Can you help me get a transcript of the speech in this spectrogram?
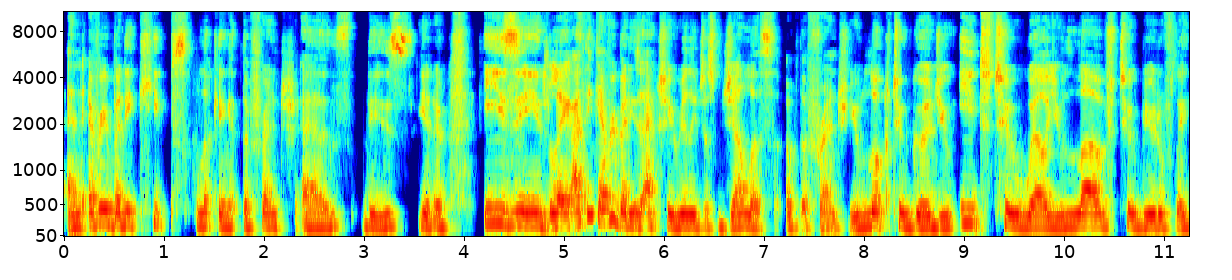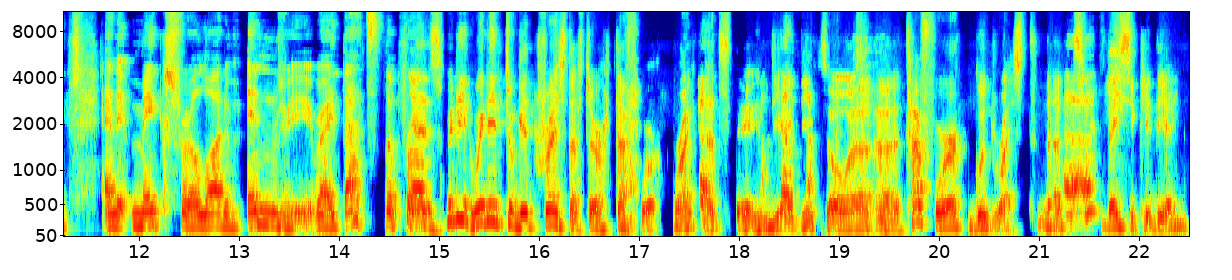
and everybody keeps looking at the French as these, you know, easy. Like I think everybody's actually really just jealous of the French. You look too good, you eat too well, you love too beautifully, and it makes for a lot of envy, right? That's the problem. Yes, we need we need to get rest after tough work, right? That's the, the idea. So uh, uh, tough work, good rest. That's basically the idea.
